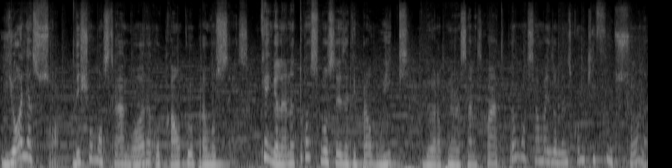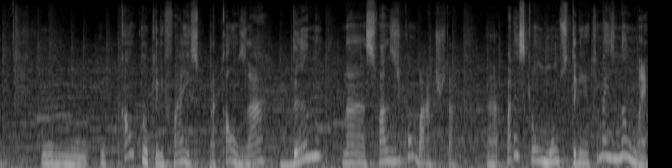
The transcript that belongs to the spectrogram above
E olha só, deixa eu mostrar agora o cálculo para vocês. Ok, galera, trouxe vocês aqui para o wiki do Europa Universalis 4 para mostrar mais ou menos como que funciona o, o cálculo que ele faz para causar dano nas fases de combate, tá? Uh, parece que é um monstrinho aqui, mas não é.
